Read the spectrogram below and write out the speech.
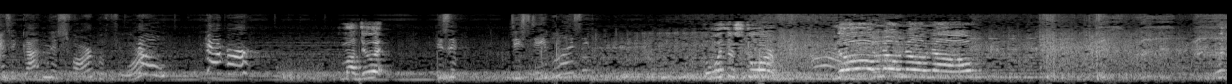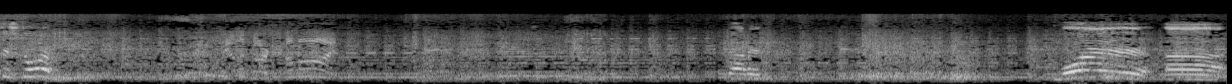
Has it gotten this far before? No, never. Come on, do it. Is it destabilizing? Go with The Wither Storm. No, no, no, no. Wither Storm. Ellegaard, come on! Got her. More, uh,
